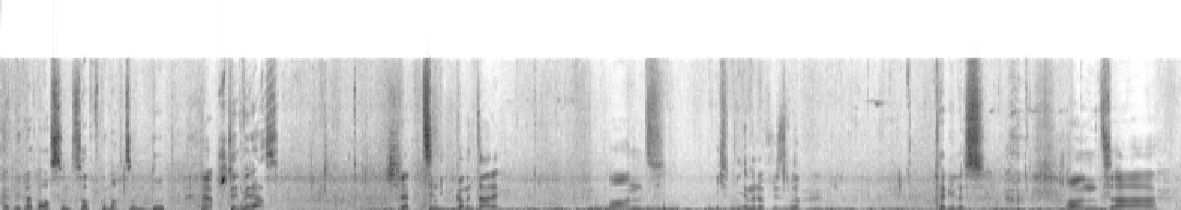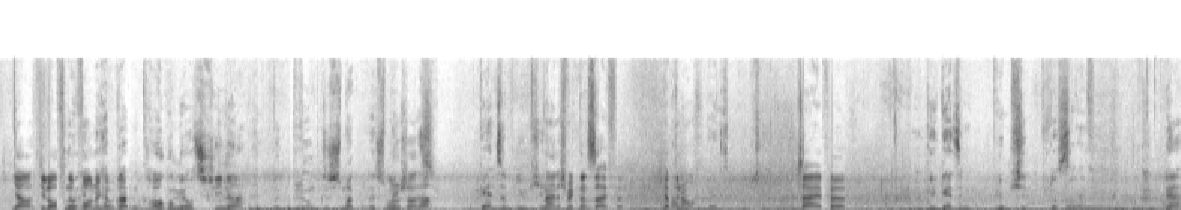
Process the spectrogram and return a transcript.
Hat mir gerade auch so einen Zopf gemacht, so ein Dutt. Ja. Steht mir das? Schreibt es in die Kommentare. Und ich habe die Emma der Frisur. Fabulous. Und äh, ja, die laufen da vorne. ich habe gerade einen Kaugummi aus China mit Blumengeschmack und das schmeckt Scheiß. nach Gänseblümchen. Nein, das schmeckt nach Seife. Ich hab den auch. Gänseblümchen. Seife. Okay, Gänseblümchen plus Seife. Ja?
